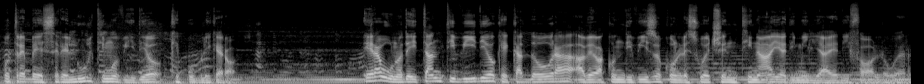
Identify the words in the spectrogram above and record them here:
potrebbe essere l'ultimo video che pubblicherò. Era uno dei tanti video che Kaddoura aveva condiviso con le sue centinaia di migliaia di follower.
